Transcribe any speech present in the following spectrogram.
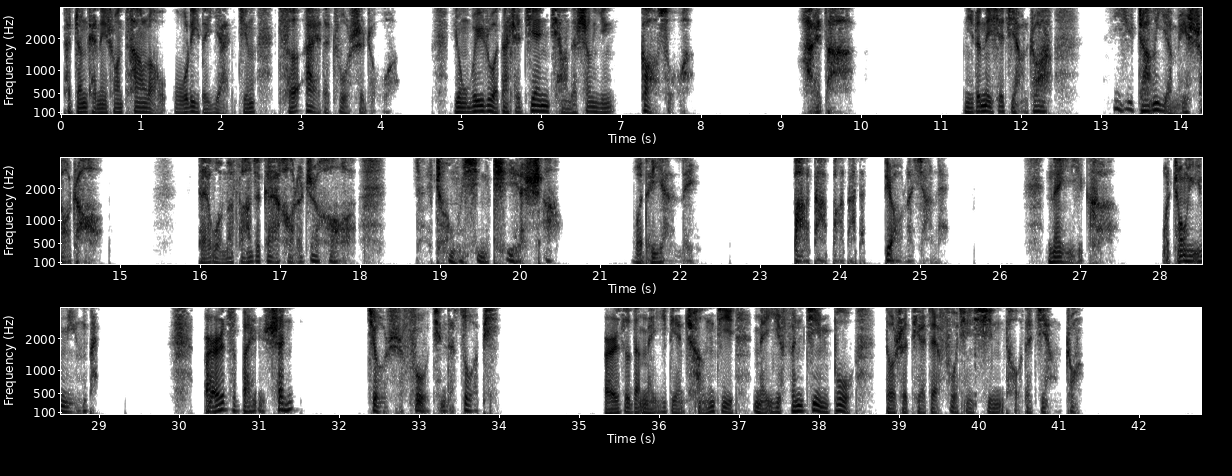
他睁开那双苍老无力的眼睛，慈爱的注视着我，用微弱但是坚强的声音告诉我：“孩子，你的那些奖状，一张也没烧着。”待我们房子盖好了之后，再重新贴上。我的眼泪吧嗒吧嗒的掉了下来。那一刻，我终于明白，儿子本身就是父亲的作品。儿子的每一点成绩，每一分进步，都是贴在父亲心头的奖状。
